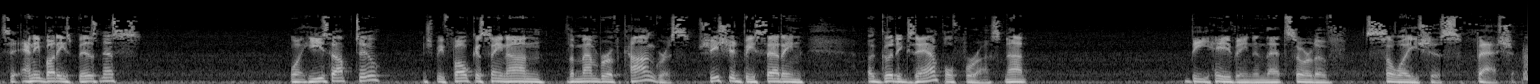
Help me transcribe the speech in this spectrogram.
is it anybody's business what he's up to? We should be focusing on the member of Congress. She should be setting a good example for us, not behaving in that sort of salacious fashion.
